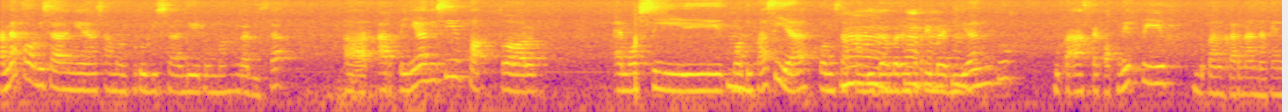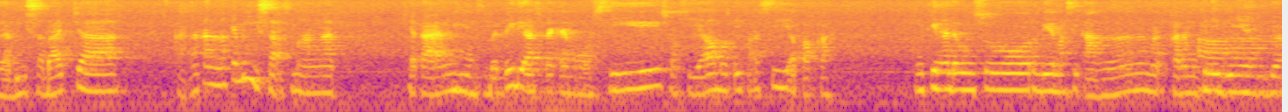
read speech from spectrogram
karena kalau misalnya sama guru bisa di rumah nggak bisa uh, artinya ini sih faktor emosi Hmm. motivasi ya. Kalau misalkan Hmm, digambarin hmm, kepribadian itu bukan aspek kognitif bukan karena anaknya nggak bisa baca. Karena kan anaknya bisa semangat ya kan? Iya berarti di aspek emosi sosial motivasi apakah mungkin ada unsur dia masih kangen karena mungkin Ah. ibunya juga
